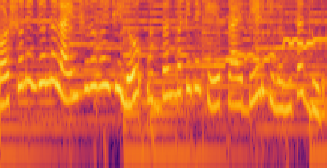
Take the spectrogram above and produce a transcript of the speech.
দর্শনের জন্য লাইন শুরু হয়েছিল উদ্যানবাটি থেকে প্রায় দেড় কিলোমিটার দূরে।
